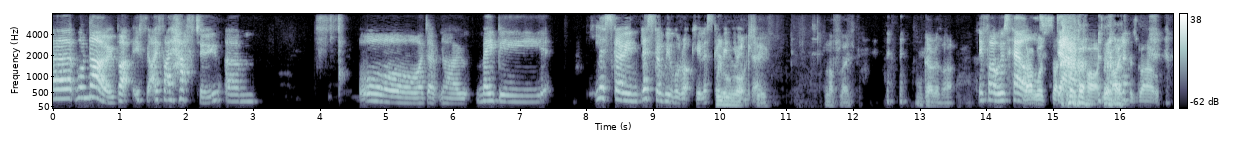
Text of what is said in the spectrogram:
Uh, well, no, but if if I have to, um, oh, I don't know. Maybe let's go in. Let's go. We will rock you. Let's go. In. We will Innuendo. rock you. Lovely. We'll go with that. If I was held that held was such a down. big part of life as well.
